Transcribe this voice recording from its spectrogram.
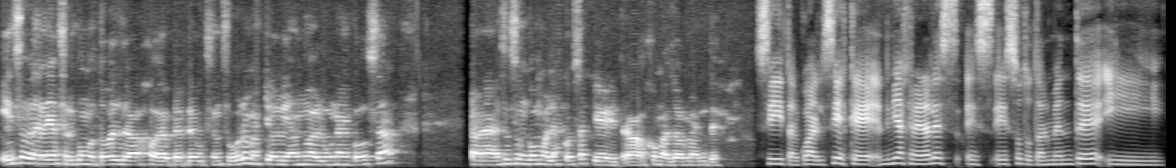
eso debería ser como todo el trabajo de preproducción. Seguro me estoy olvidando alguna cosa. Pero esas son como las cosas que trabajo mayormente. Sí, tal cual. Sí, es que en líneas generales es eso totalmente y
